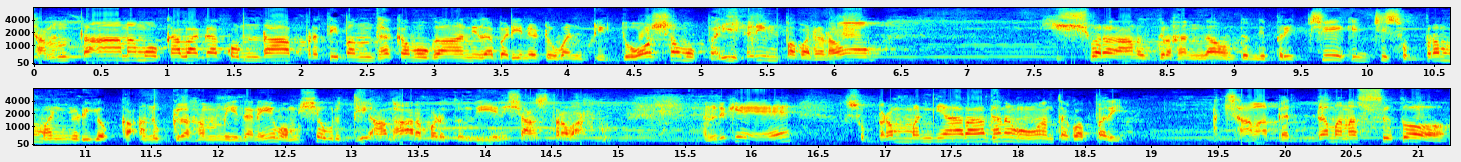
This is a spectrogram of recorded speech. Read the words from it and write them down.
సంతానము కలగకుండా ప్రతిబంధకముగా నిలబడినటువంటి దోషము పరిహరింపబడడం ఈశ్వర అనుగ్రహంగా ఉంటుంది. ప్రత్యేకించి సుబ్రహ్మణ్యుడి యొక్క అనుగ్రహం మీదనే వంశవృద్ధి ఆధారపడుతుంది అని శాస్త్రవాక్కు. అందుకే సుబ్రహ్మణ్యారాధన అంత గొప్పది. చాలా పెద్ద మనస్సుతో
